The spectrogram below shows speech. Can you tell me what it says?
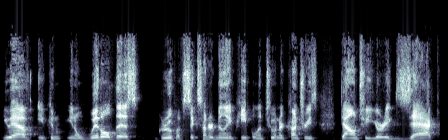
you have, you can, you know, whittle this group of 600 million people in 200 countries down to your exact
